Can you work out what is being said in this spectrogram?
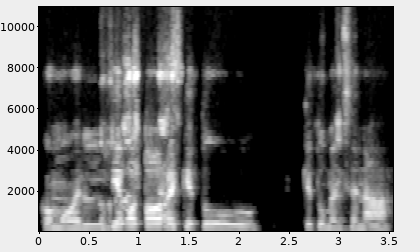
como el Diego Torres que tú, que tú mencionabas.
